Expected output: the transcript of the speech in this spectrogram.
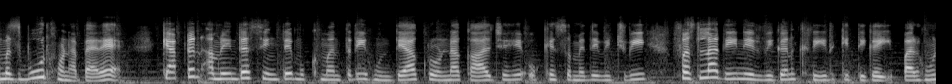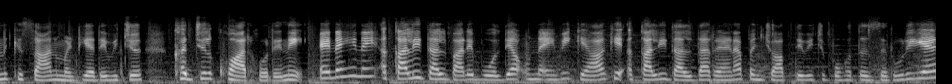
ਮਜਬੂਰ ਹੋਣਾ ਪੈ ਰਿਹਾ ਹੈ। ਕੈਪਟਨ ਅਮਰਿੰਦਰ ਸਿੰਘ ਦੇ ਮੁੱਖ ਮੰਤਰੀ ਹੁੰਦਿਆਂ ਕਰੋਨਾ ਕਾਲ ਜਿਹੇ ਔਖੇ ਸਮੇਂ ਦੇ ਵਿੱਚ ਵੀ ਫਸਲਾਂ ਦੀ ਨਿਰਵਿਘਨ ਖਰੀਦ ਕੀਤੀ ਗਈ, ਪਰ ਹੁਣ ਕਿਸਾਨ ਮੰਡੀਆਂ ਦੇ ਵਿੱਚ ਖੱਜਲ ਖੁਆਰ ਹੋ ਰਹੇ ਨੇ। ਇਹ ਨਹੀਂ ਨਹੀਂ, ਅਕਾਲੀ ਦਲ ਬਾਰੇ ਬੋਲਦਿਆਂ ਉਹਨਾਂ ਇਹ ਵੀ ਕਿਹਾ ਕਿ ਅਕਾਲੀ ਦਲ ਦਾ ਰਹਿਣਾ ਪੰਜਾਬ ਦੇ ਵਿੱਚ ਬਹੁਤ ਜ਼ਰੂਰੀ ਹੈ,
